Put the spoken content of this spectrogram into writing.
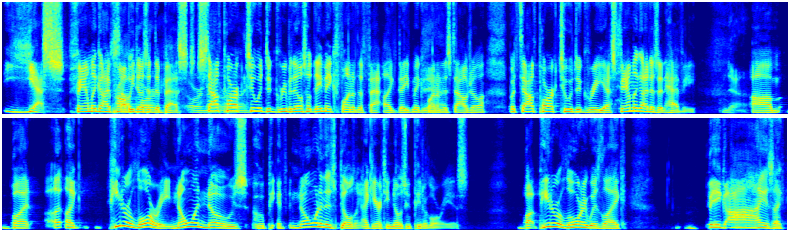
yes, Family Guy probably South does it the best. South Park really? to a degree, but they also they make fun of the fact like they make fun of nostalgia a lot. But South Park to a degree, yes. Family Guy does it heavy. Yeah. Um, but uh, like Peter Lorre, no one knows who. If no one in this building, I guarantee, knows who Peter Lorre is. But Peter Lorre was like big eyes, like,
